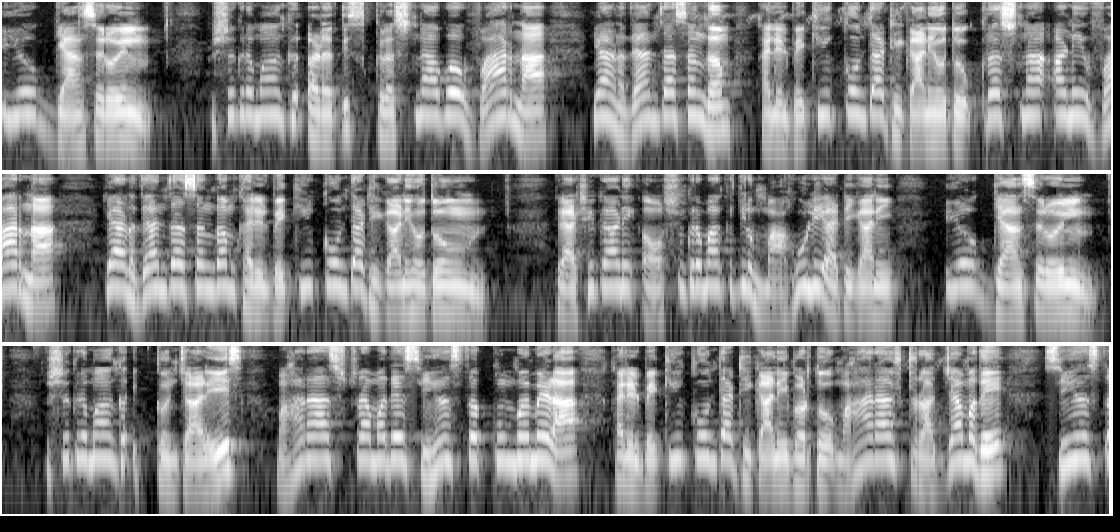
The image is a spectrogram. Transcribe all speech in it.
योग्य आन्सर होईल. प्रश्न क्रमांक अडतीस कृष्णा व वारणा या नद्यांचा संगम खालीलपैकी कोणत्या ठिकाणी होतो? कृष्णा आणि वारणा या नद्यांचा संगम खालीलपैकी कोणत्या ठिकाणी होतो? त्या ठिकाणी ऑप्शन क्रमांक तीन माहुली या ठिकाणी योग्य आन्सर होईल प्रश्न क्रमांक एकोणचाळीस महाराष्ट्रामध्ये सिंहस्थ कुंभमेळा खालीलपैकी कोणत्या ठिकाणी भरतो? महाराष्ट्र राज्यामध्ये सिंहस्थ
